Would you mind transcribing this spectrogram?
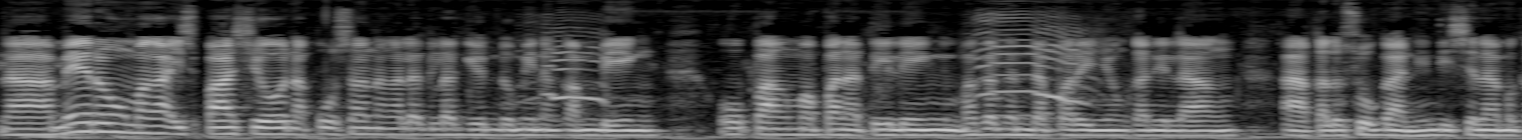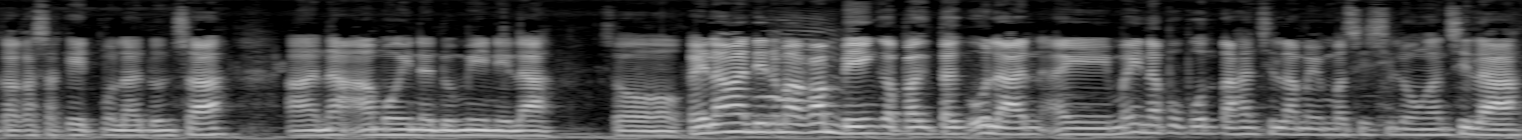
na merong mga espasyo na kusang nangalaglag yung dumi ng kambing upang mapanatiling magaganda pa rin yung kanilang ah, kalusugan. Hindi sila magkakasakit mula doon sa ah, naamoy na dumi nila. So, kailangan din ng mga kambing kapag tag-ulan ay may napupuntahan sila, may masisilungan sila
